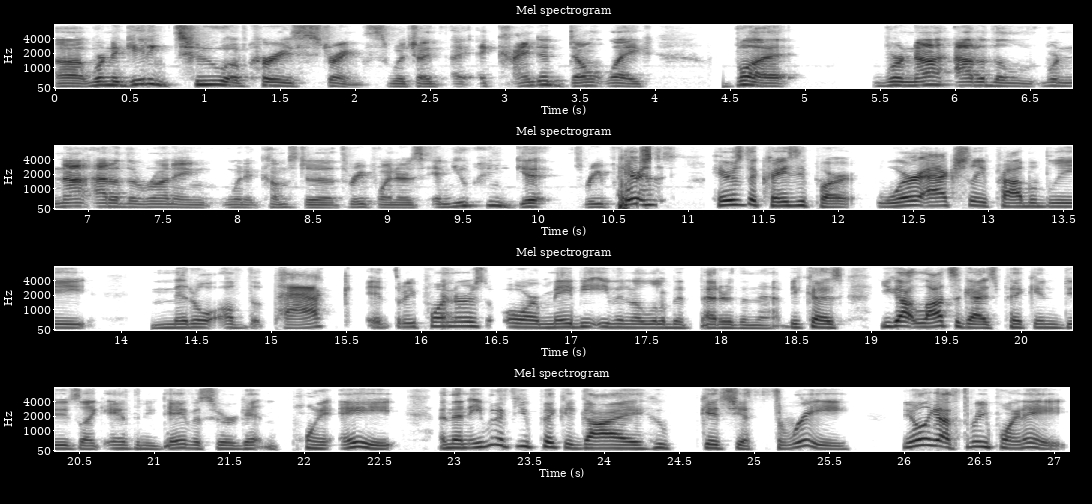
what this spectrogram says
uh, we're negating two of Curry's strengths, which I I, I kind of don't like, but we're not out of the we're not out of the running when it comes to three pointers, and you can get three pointers here's the crazy part. We're actually probably middle of the pack in three pointers, or maybe even a little bit better than that because you got lots of guys picking dudes like Anthony Davis who are getting 0.8. And then even if you pick a guy who gets you three, you only got 3.8.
